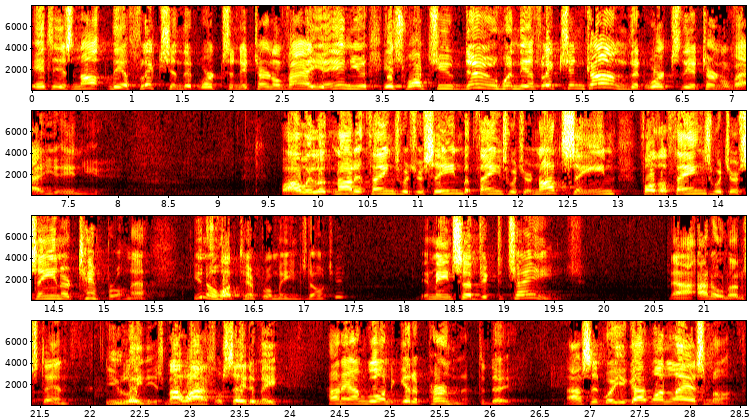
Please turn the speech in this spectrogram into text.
It is not the affliction that works an eternal value in you, it's what you do when the affliction comes that works the eternal value in you. While we look not at things which are seen, but things which are not seen, for the things which are seen are temporal. Now, you know what temporal means, don't you? It means subject to change. Now, I don't understand you ladies. My wife will say to me, Honey, I'm going to get a permanent today. I said, Well, you got one last month.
